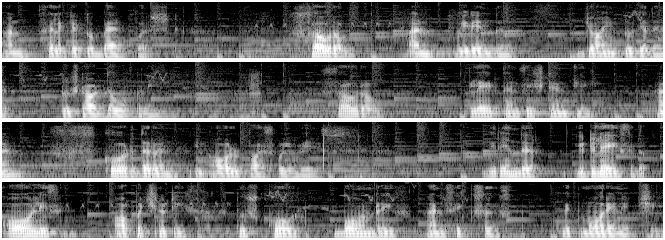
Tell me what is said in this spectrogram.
and selected to bat first. Saurav and Virender joined together to start the opening. Saurav played consistently and scored the runs in all possible ways. Virender utilized all his opportunities to score boundaries and sixes with more energy.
